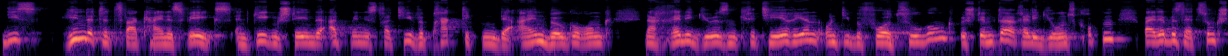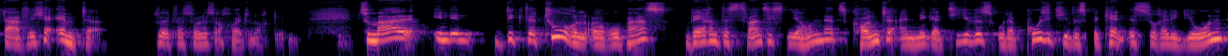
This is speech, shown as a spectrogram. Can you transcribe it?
Dies hinderte zwar keineswegs entgegenstehende administrative Praktiken der Einbürgerung nach religiösen Kriterien und die Bevorzugung bestimmter Religionsgruppen bei der Besetzung staatlicher Ämter. So etwas soll es auch heute noch geben. Zumal in den Diktaturen Europas während des 20. Jahrhunderts konnte ein negatives oder positives Bekenntnis zur Religion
